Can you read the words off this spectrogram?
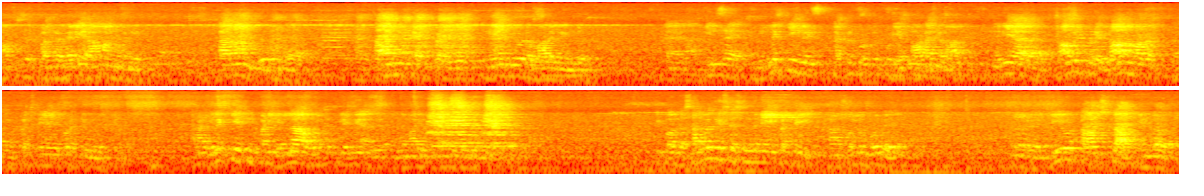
ஆஃபீஸர் பண்ணுற வேலையை ராமாயணம் பண்ணியிருக்கு காரணம் அந்த தார்மீக அடிப்படையில் நேர்மையோடு வாழ வேண்டும். அஹ் இந்த இலக்கியங்கள் கற்றுக் கொடுக்கக்கூடிய பாடங்களால் நிறைய காவல்துறை லா மாடல் பிரச்சனையை கூட தீர்ந்திருக்கிறது ஆனால் இலக்கியத்தின் பணி எல்லா வருஷத்துலையுமே அது இந்த மாதிரி இப்போ அந்த சர்வதேச சிந்தனையை பற்றி நான் சொல்லும்போது ஒரு லியோ டால்ஸ்டா என்பவர்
